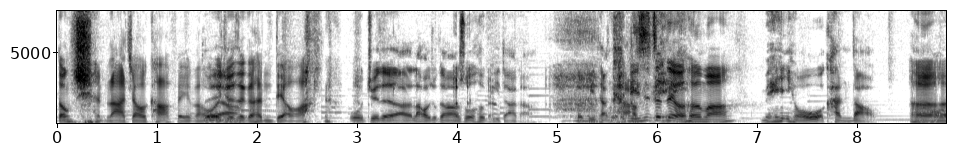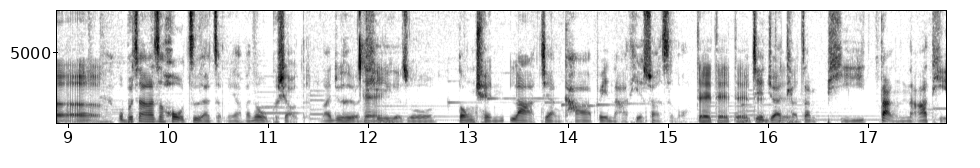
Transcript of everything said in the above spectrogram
东泉辣椒咖啡吧？啊、我也觉得这个很屌啊。我觉得啊，那我就跟他说喝皮蛋啊，喝皮蛋咖啡。你是真的有喝吗？没有，我看到，呃，我不知道它是后置还是怎么样，反正我不晓得。那就是有贴一个说东泉辣酱咖啡拿铁算什么？对对对，今天就来挑战皮蛋拿铁。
